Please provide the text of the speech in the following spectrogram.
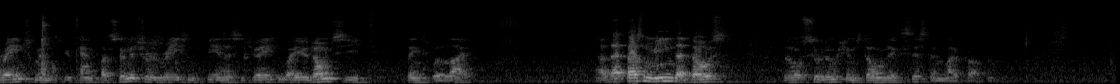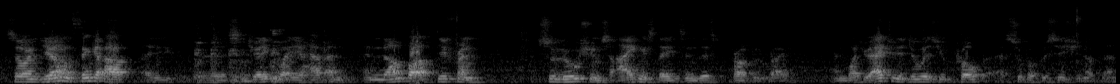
arrangements, you can, for symmetry reasons, be in a situation where you don't see things with light. Now that doesn't mean that those, those solutions don't exist in my problem. So in general, think about a, a situation where you have an, a number of different solutions, eigenstates in this problem, right? And what you actually do is you probe a superposition of them.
